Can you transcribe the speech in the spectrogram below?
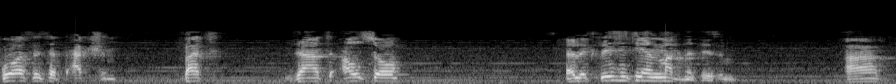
forces at action, but that also electricity and magnetism are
